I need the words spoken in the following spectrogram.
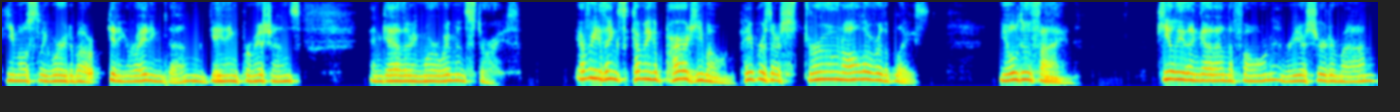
he mostly worried about getting writing done, gaining permissions, and gathering more women's stories. Everything's coming apart, he moaned. Papers are strewn all over the place. You'll do fine. Keeley then got on the phone and reassured her mom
